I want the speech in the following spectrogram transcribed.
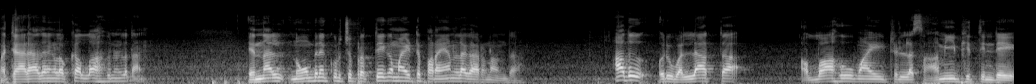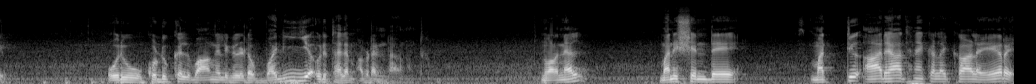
മറ്റാരാധനകളൊക്കെ അള്ളാഹുവിനുള്ളതാണ് എന്നാൽ നോമ്പിനെക്കുറിച്ച് പ്രത്യേകമായിട്ട് പറയാനുള്ള കാരണം എന്താ? അത് ഒരു വല്ലാത്ത അള്ളാഹുവുമായിട്ടുള്ള സാമീപ്യത്തിന്റെ ഒരു കൊടുക്കൽ വാങ്ങലുകളുടെ വലിയ ഒരു തലം അവിടെ ഉണ്ടാകുന്നുണ്ട്. എന്ന് പറഞ്ഞാൽ മനുഷ്യന്റെ മറ്റ് ആരാധനകളെക്കാളേറെ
